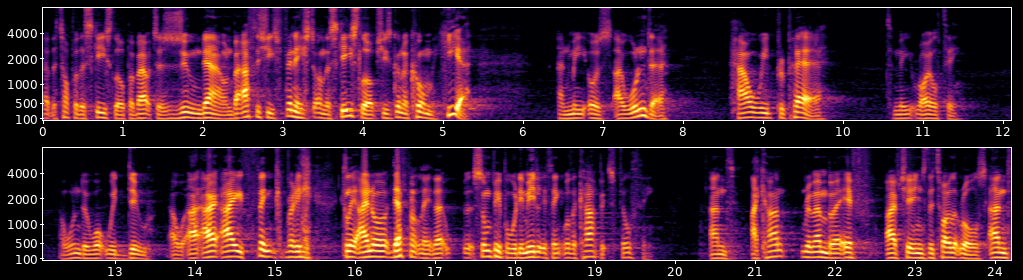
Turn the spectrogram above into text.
at the top of the ski slope about to zoom down. But after she's finished on the ski slope, she's going to come here and meet us. I wonder how we'd prepare to meet royalty. I wonder what we'd do. I, I, I think very clear, I know definitely that, that some people would immediately think, well, the carpet's filthy. And I can't remember if I've changed the toilet rolls. And,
